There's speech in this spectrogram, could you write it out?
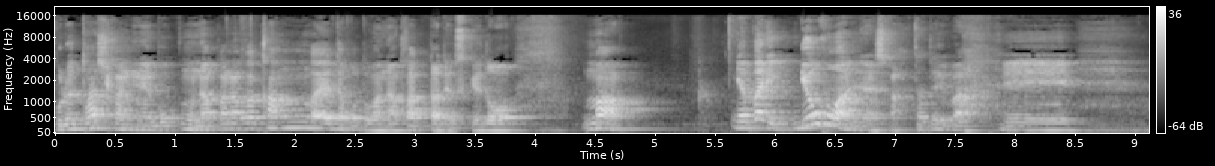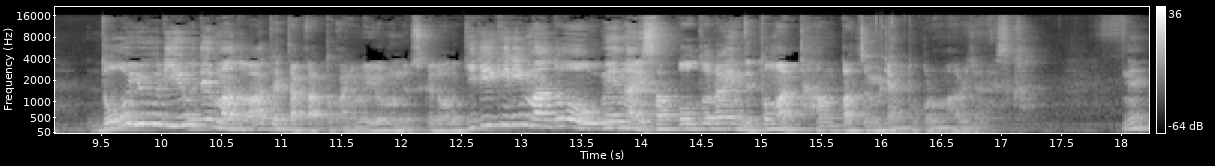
これは確かにね僕もなかなか考えたことがなかったですけどまあやっぱり両方あるじゃないですか。例えばえーどういう理由で窓を開けたかとかにもよるんですけど、ギリギリ窓を埋めないサポートラインで止まって反発みたいなところもあるじゃないですか。ね。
